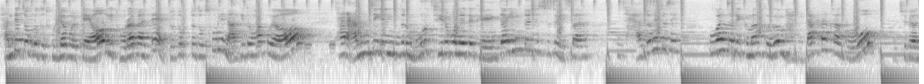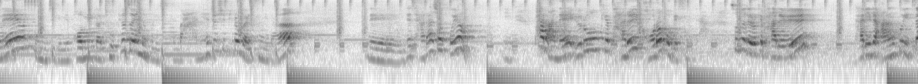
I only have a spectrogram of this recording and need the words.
반대쪽으로도 돌려볼게요. 이 돌아갈 때 두둑두둑 소리 나기도 하고요. 잘 안 움직이는 분들은 무릎 뒤로 때 굉장히 힘드실 수도 있어요. 자주 해주세요. 고관절이 그만큼 많이 딱딱하고 주변에 움직임의 범위가 좁혀져 있는 분일수록 많이 해주실 필요가 있습니다. 네, 이제 잘 하셨고요. 이팔 안에 이렇게 발을 걸어 보겠습니다. 손으로 이렇게 발을, 다리를 안고 있죠?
